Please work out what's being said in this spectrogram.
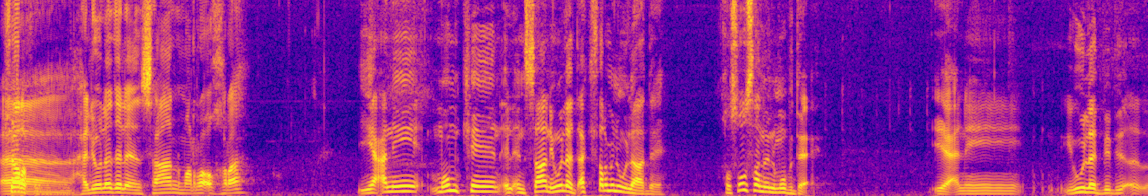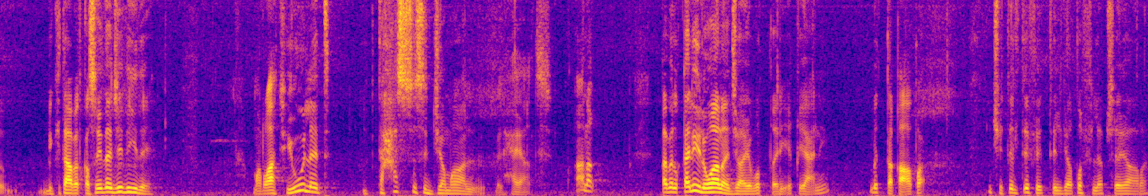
شرف. آه هل يولد الإنسان مرة أخرى يعني ممكن الإنسان يولد أكثر من ولادة خصوصا المبدع يعني يولد بكتابة قصيدة جديدة مرات يولد بتحسس الجمال بالحياة. أنا قبل قليل وأنا جاي بالطريق يعني بالتقاطع. هيك تلتفت تلقى طفلة بسيارة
